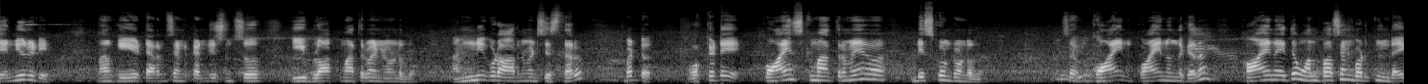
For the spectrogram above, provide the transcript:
జెన్యూనిటీ మనకి ఏ టర్మ్స్ అండ్ కండిషన్స్ ఈ బ్లాక్ మాత్రమే ఉండదు. అన్నీ కూడా ఆర్నమెంట్స్ ఇస్తారు. బట్ ఒక్కటే కాయిన్స్కి మాత్రమే డిస్కౌంట్ ఉండదు. సో కాయిన్ కాయిన్ ఉంది కదా? కాయిన్ అయితే వన్ పర్సెంట్ పడుతుంది die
